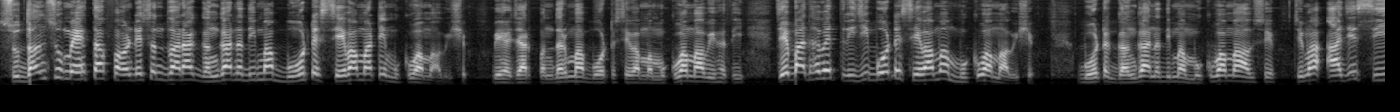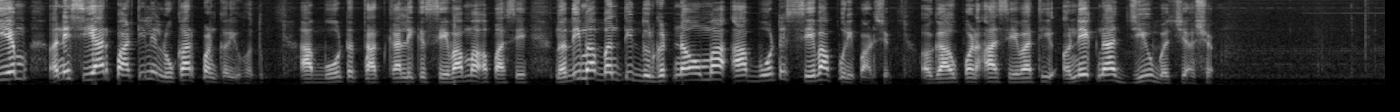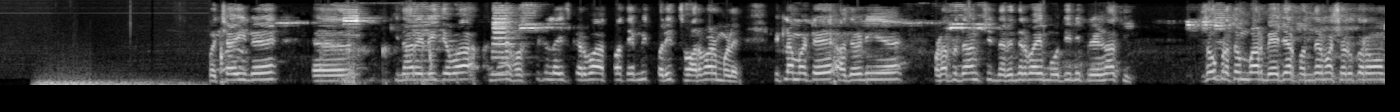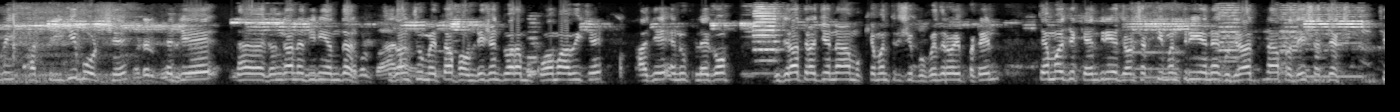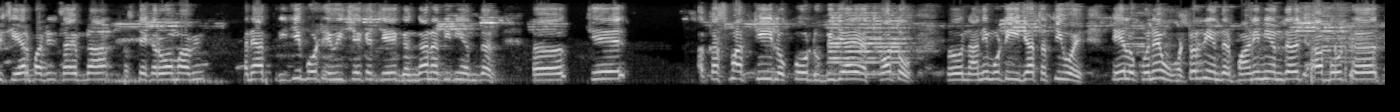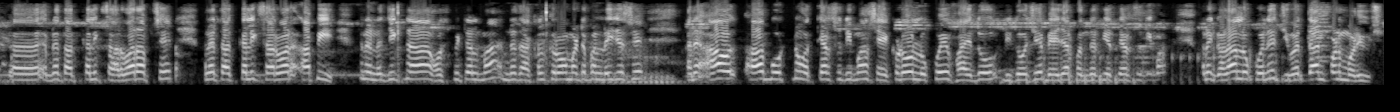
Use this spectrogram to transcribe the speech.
Sudhanshu Mehta foundation દ્વારા ગંગા નદીમાં boat સેવા માટે મૂકવામાં આવી છે. બે હજાર પંદરમાં બોટ સેવામાં મૂકવામાં આવી હતી, જે બાદ હવે ત્રીજી બોટ સેવામાં મૂકવામાં આવી છે. બોટ ગંગા નદીમાં મૂકવામાં આવશે, જેમાં આજે સીએમ અને સીઆર પાટીલે લોકાર્પણ કર્યું હતું. આ બોટ તાત્કાલિક સેવામાં અપાશે. નદીમાં બનતી દુર્ઘટનાઓમાં આ બોટ સેવા પૂરી પાડશે. અગાઉ પણ આ સેવાથી અનેકના જીવ બચ્યા છે. બચાવીને કિનારે લઈ જવા અને હોસ્પિટલાઇઝ કરવા અથવા તેમની ત્વરિત સારવાર મળે. એટલા માટે આદરણીય વડાપ્રધાન શ્રી નરેન્દ્રભાઈ મોદીની પ્રેરણાથી સૌ પ્રથમવાર બે હજાર પંદરમાં શરૂ કરવામાં આવી આ ત્રીજી બોટ છે કે જે ગંગા નદીની અંદર સુધાંશુ મહેતા ફાઉન્ડેશન દ્વારા મૂકવામાં આવી છે. આજે એનું ફ્લેગ ઓફ ગુજરાત રાજ્યના મુખ્યમંત્રી શ્રી ભૂપેન્દ્રભાઈ પટેલ તેમજ કેન્દ્રીય જળશક્તિ મંત્રી અને ગુજરાતના પ્રદેશ અધ્યક્ષ શ્રી સી આર પાટીલ સાહેબના હસ્તે કરવામાં આવ્યું. અને આ ત્રીજી બોટ એવી છે કે જે ગંગા નદીની અંદર જે અકસ્માતથી લોકો ડૂબી જાય અથવા તો નાની મોટી ઈજા થતી હોય, એ લોકોને વોટરની અંદર, પાણીની અંદર જ આ બોટ એમને તાત્કાલિક સારવાર આપશે અને તાત્કાલિક સારવાર આપી અને નજીકના હોસ્પિટલમાં એમને દાખલ કરવા માટે પણ લઈ જશે. અને આ આ બોટનો અત્યાર સુધીમાં સેંકડો લોકોએ ફાયદો લીધો છે, બે હજાર પંદરથી અત્યાર સુધીમાં અને ઘણા લોકોને જીવતદાન પણ મળ્યું છે.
